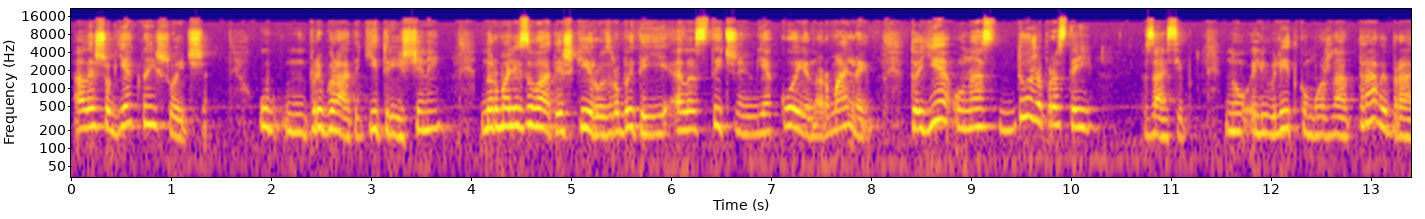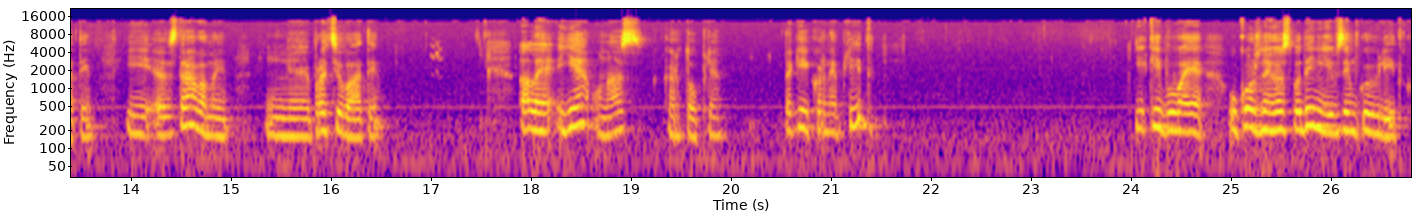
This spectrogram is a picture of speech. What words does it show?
Але щоб якнайшвидше прибрати ті тріщини, нормалізувати шкіру, зробити її еластичною, м'якою, нормальною, то є у нас дуже простий засіб. Ну, влітку можна трави брати і е, з травами е, працювати. Але є у нас картопля. Такий корнеплід, який буває у кожної господині і взимку і влітку.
